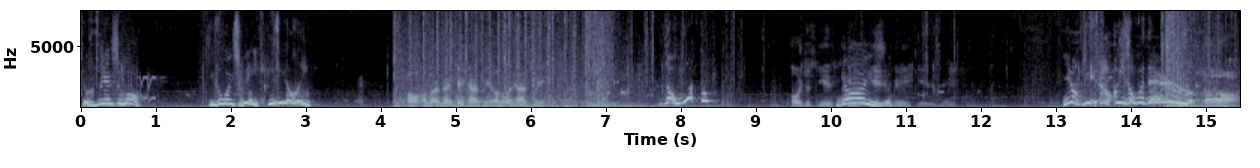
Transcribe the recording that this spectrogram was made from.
yo, man, some up. He's going speed. He's healing. Oh, another man cake has me. Another one has me. No, what the? Oh, he just used, Guys. He just me. me. You don't get. Oh, he's over there. Oh.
